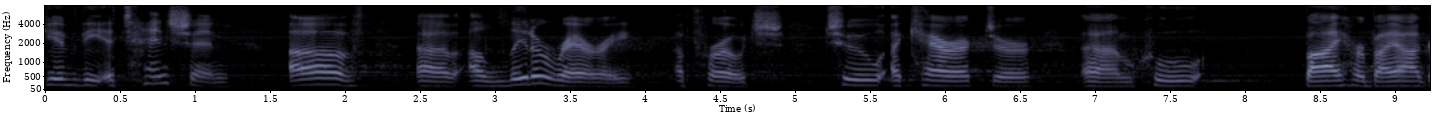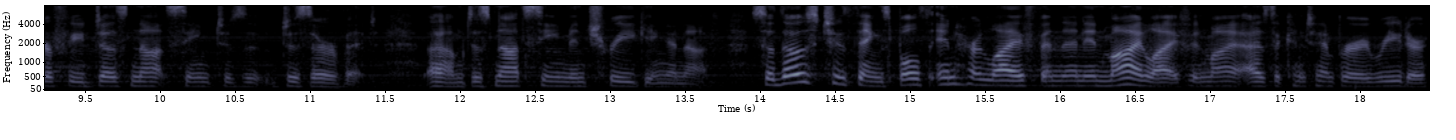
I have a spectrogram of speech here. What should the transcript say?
Give the attention of uh, a literary approach to a character um, who, by her biography, does not seem to deserve it, um, does not seem intriguing enough. So those two things, both in her life and then in my life, in my as a contemporary reader,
